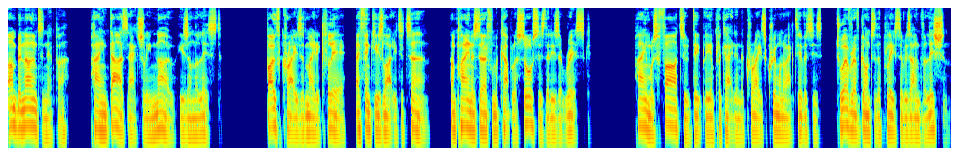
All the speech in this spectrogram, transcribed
Unbeknown to Nipper, Payne does actually know he's on the list. Both Krays have made it clear they think he's likely to turn and Payne has heard from a couple of sources that he's at risk. Payne was far too deeply implicated in the Krays' criminal activities to ever have gone to the police of his own volition.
